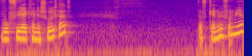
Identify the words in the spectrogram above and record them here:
wofür er keine Schuld hat. Das kennen wir von mir.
